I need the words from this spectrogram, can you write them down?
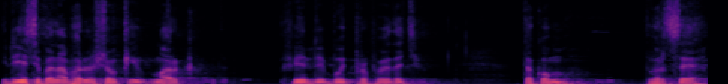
Или если бы нам говорили, что Марк Финли будет проповедовать в таком дворце,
